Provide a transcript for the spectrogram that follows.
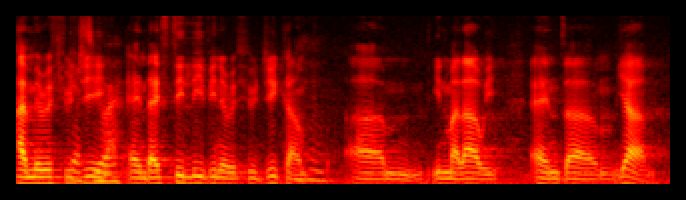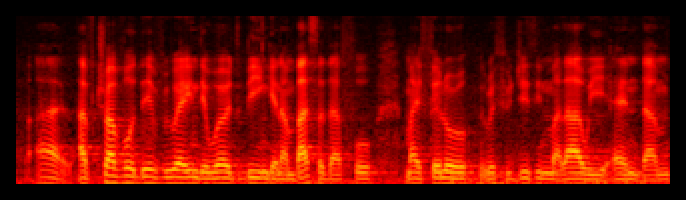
I'm a refugee yes, and I still live in a refugee camp mm-hmm. um, in Malawi. And um, yeah, I, I've traveled everywhere in the world being an ambassador for my fellow refugees in Malawi, and I'm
